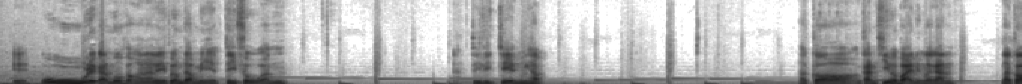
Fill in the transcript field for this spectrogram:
โอเคอู้ได้การม่วงสองอันอันนี้เพิ่มดาเมจตีสวน ตีลิเจนครับ แล้วก็การคีบมาใบหนึ่งแล้วกัน แล้วก็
